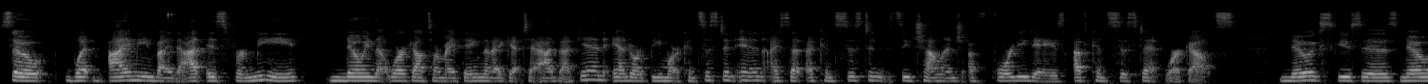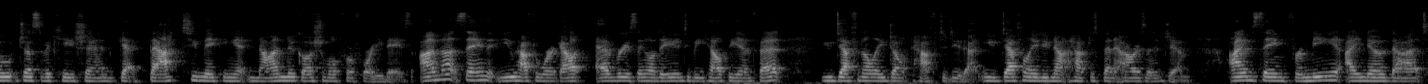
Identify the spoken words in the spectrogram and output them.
So what i mean by that is for me knowing that workouts are my thing that i get to add back in and or be more consistent in i set a consistency challenge of 40 days of consistent workouts no excuses, no justification. Get back to making it non negotiable for 40 days. I'm not saying that you have to work out every single day to be healthy and fit. You definitely don't have to do that. You definitely do not have to spend hours in a gym. I'm saying for me, I know that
